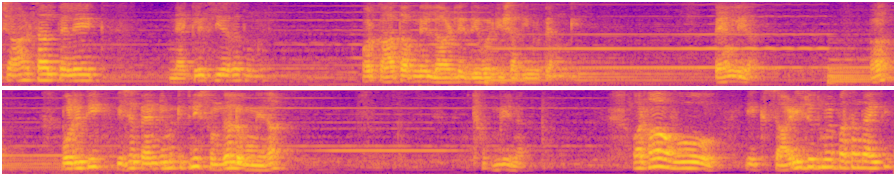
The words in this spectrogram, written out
चार साल पहले एक नेकलेस लिया था तुमने? और कहा था अपने लाडले देवर की शादी में पहनूँगी। पहन लिया। बोल रही थी, इसे पहन के मैं कितनी सुंदर लगूँगी ना। तुम भी ना। और हाँ वो एक साड़ी जो तुम्हें पसंद आई थी,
